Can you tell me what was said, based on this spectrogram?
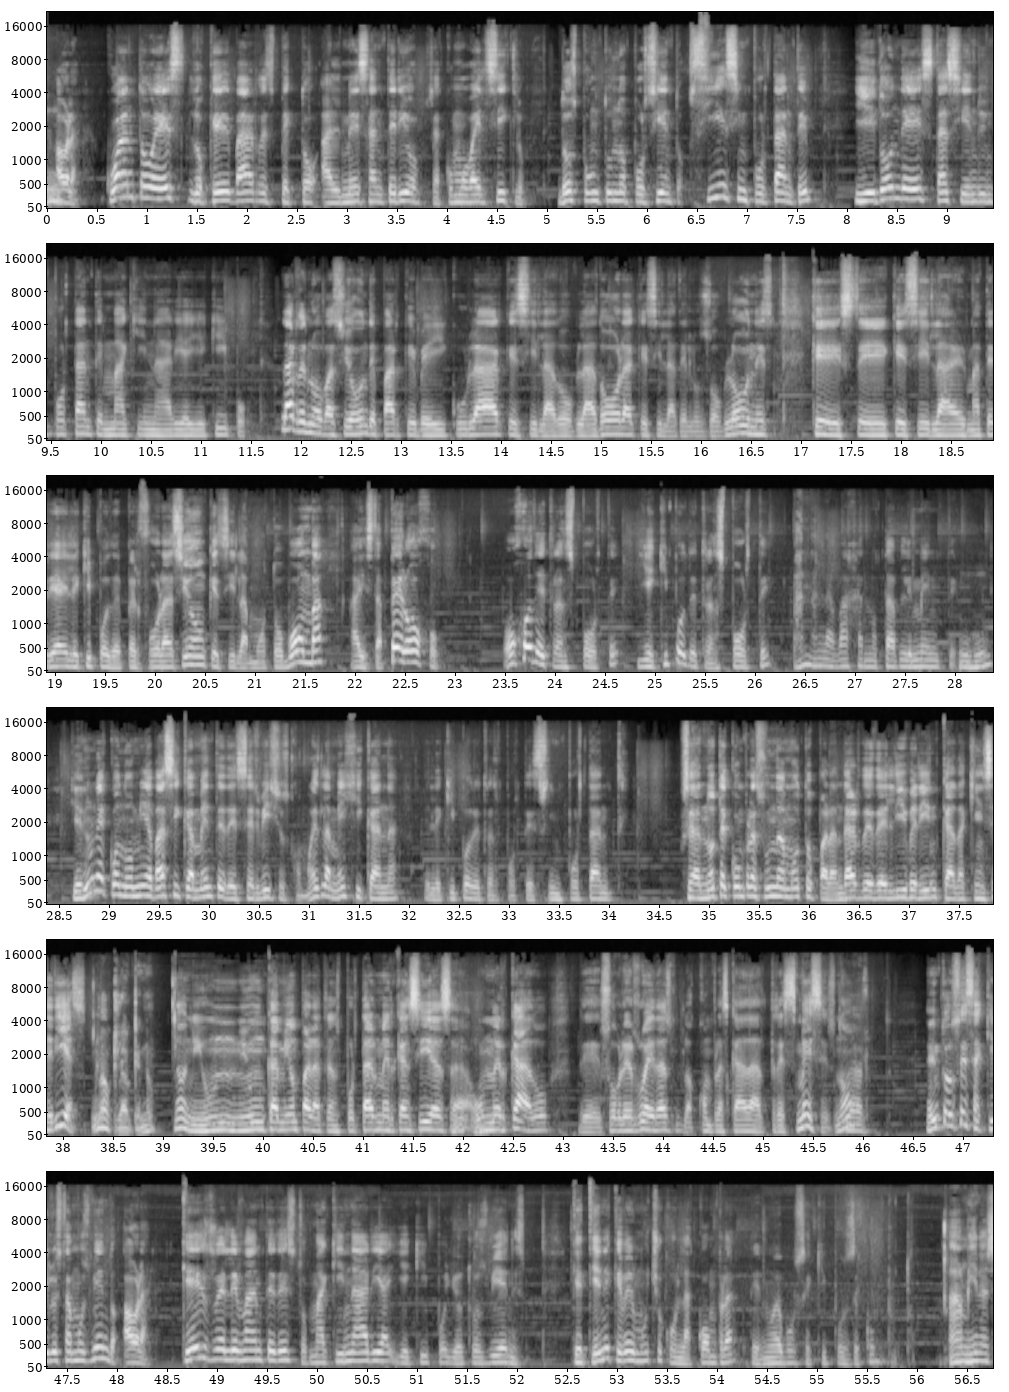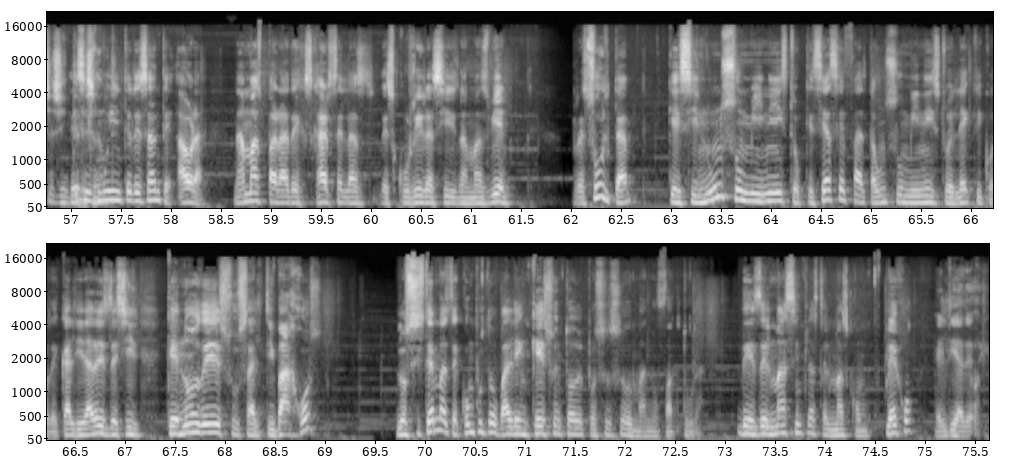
Ahora, ¿cuánto es lo que va respecto al mes anterior? O sea, ¿cómo va el ciclo? 2.1%. Sí es importante. ¿Y dónde está siendo importante? Maquinaria y equipo. La renovación de parque vehicular, que si la dobladora, que si la de los doblones, que, este, que si la, el material, el equipo de perforación, que si la motobomba, ahí está. Pero ojo, ojo de transporte y equipos de transporte van a la baja notablemente. Y en una economía básicamente de servicios como es la mexicana, el equipo de transporte es importante. O sea, no te compras una moto para andar de delivery cada 15 días. No, claro que no. No, ni un, ni un camión para transportar mercancías a un mercado de, sobre ruedas, lo compras cada tres meses, ¿no? Claro. Entonces aquí lo estamos viendo. Ahora, ¿qué es relevante de esto? Maquinaria y equipo y otros bienes, que tiene que ver mucho con la compra de nuevos equipos de cómputo. Ah, mira, ese es interesante. es muy interesante. Ahora, nada más para dejárselas escurrir así, nada más bien. Resulta que sin un suministro, que si hace falta un suministro eléctrico de calidad, es decir, que no dé sus altibajos, los sistemas de cómputo valen queso en todo el proceso de manufactura, desde el más simple hasta el más complejo el día de hoy.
